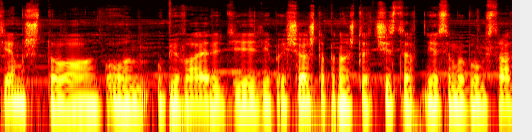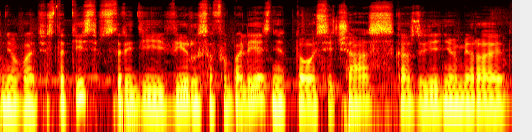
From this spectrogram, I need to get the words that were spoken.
тем, что он убивает людей, либо еще что, потому что чисто, если мы будем сравнивать статистику среди вирусов и болезней, то сейчас каждый день умирает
